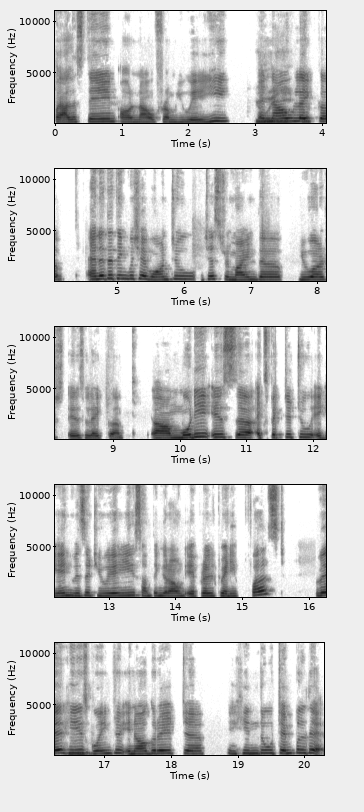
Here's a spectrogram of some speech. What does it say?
Palestine, or now from UAE. And now, UAE, like uh, another thing which I want to just remind the viewers is like um, um, Modi is uh, expected to again visit UAE something around April 21st, where he is going to inaugurate uh, a Hindu temple there,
